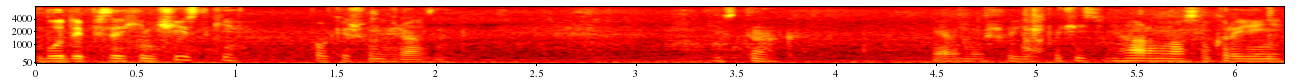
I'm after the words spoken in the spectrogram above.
Буде після хімчистки, поки що не грязний. Ось так. Я думаю, що їх почистять гарно у нас в Україні.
